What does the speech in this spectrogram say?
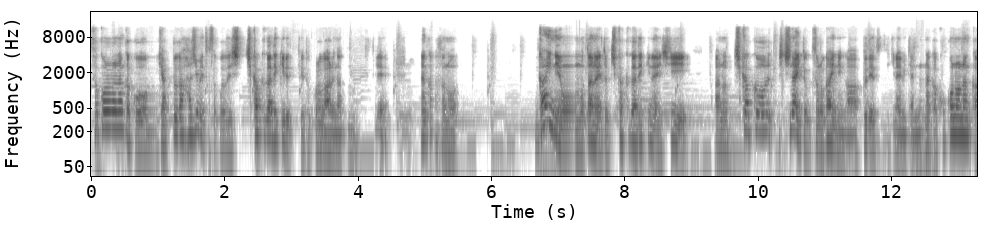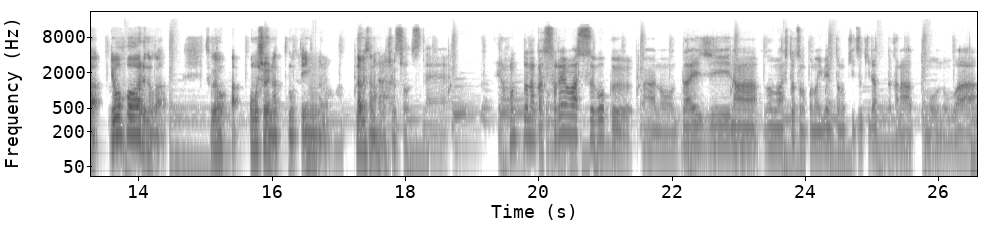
そこのなんかこうギャップが初めてそこで知覚ができるっていうところがあるなと思ってて、なんかその概念を持たないと知覚ができないしあの知覚をしないとその概念がアップデートできないみたいななんかここのなんか両方あるのがすごいあ面白いなって思って今の鍋さんの話をそうですね。いや本当なんかそれはすごくあの大事な、まあ、一つのこのイベントの気づきだったかなと思うのは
